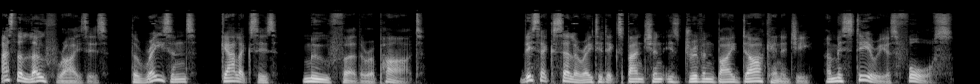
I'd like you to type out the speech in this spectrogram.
As the loaf rises, the raisins, galaxies, move further apart. This accelerated expansion is driven by dark energy, a mysterious force.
